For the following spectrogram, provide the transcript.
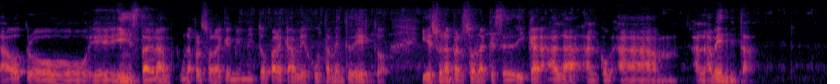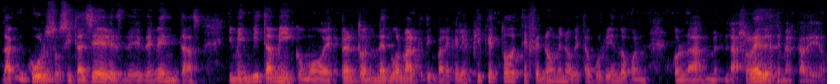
a otro eh, Instagram, una persona que me invitó para que hable justamente de esto. Y es una persona que se dedica a la, a, la venta, da cursos y talleres de, ventas y me invita a mí como experto en network marketing para que le explique todo este fenómeno que está ocurriendo con, con las redes de mercadeo.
